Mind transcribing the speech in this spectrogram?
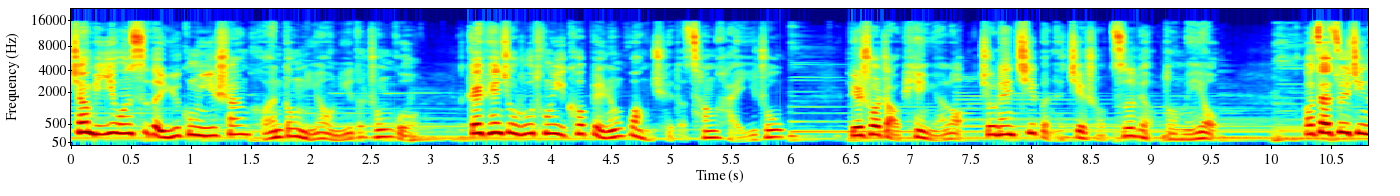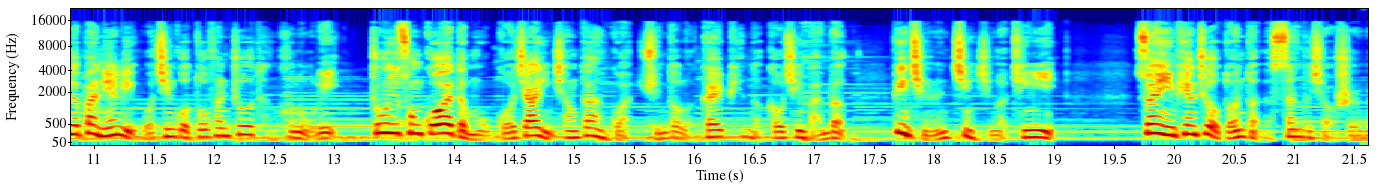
相比伊文斯的《愚公移山》和安东尼奥尼的《中国》，该片就如同一颗被人忘却的沧海遗珠。别说找片源了，就连基本的介绍资料都没有。而在最近的半年里，我经过多番折腾和努力，终于从国外的某国家影像档案馆寻到了该片的高清版本，并请人进行了听译。虽然影片只有短短的三个小时，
